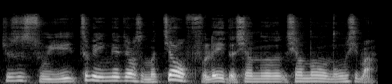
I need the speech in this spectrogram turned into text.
就是属于这个应该叫什么教辅类的相当相当的东西吧。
